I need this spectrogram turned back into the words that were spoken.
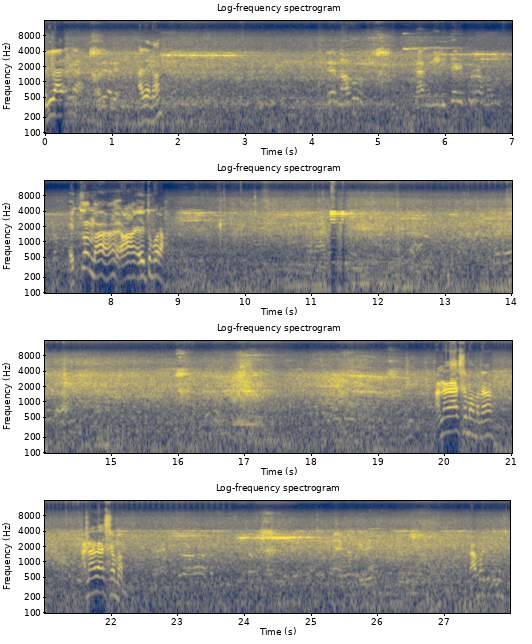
ఇది. అదే అదే. అదేనా? ఆ, ఎత్తుపోరా అన్నదాశ్రమం అన్న? రామోజీ నుంచి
